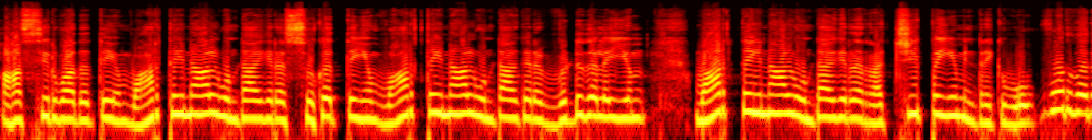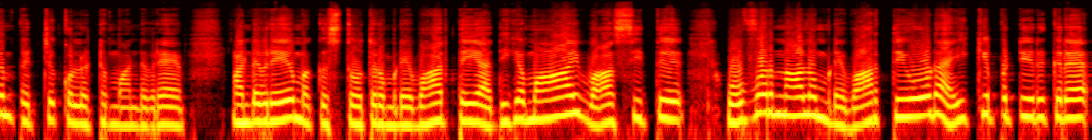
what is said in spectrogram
ஆசீர்வாதத்தையும் வார்த்தையினால் உண்டாகிற சுகத்தையும் வார்த்தையினால் உண்டாகிற விடுதலையும் வார்த்தையினால் உண்டாகிற ரட்சிப்பையும் இன்றைக்கு ஒவ்வொருவரும் பெற்றுக்கொள்ளட்டும் ஆண்டவரே. ஆண்டவரே உமக்கு ஸ்தோத்திரமுடைய வார்த்தையை அதிகமாய் வாசித்து ஒவ்வொரு நாளும் உடைய வார்த்தையோடு ஐக்கியப்பட்டு இருக்கிற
